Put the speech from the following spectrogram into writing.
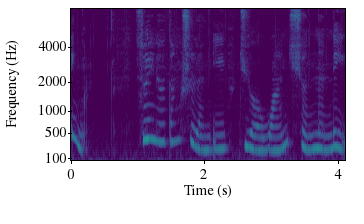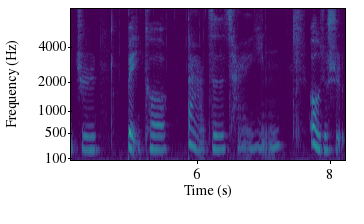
应嘛。所以呢，当事人一具有完全能力之北科大资财银，二就是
